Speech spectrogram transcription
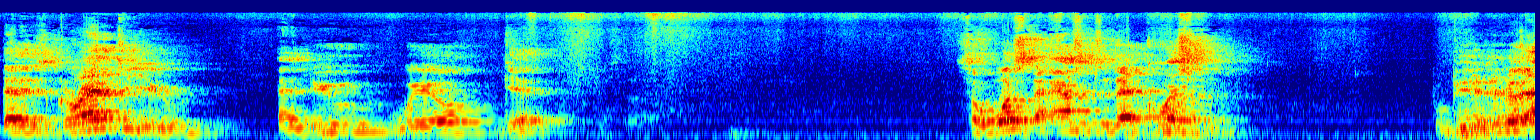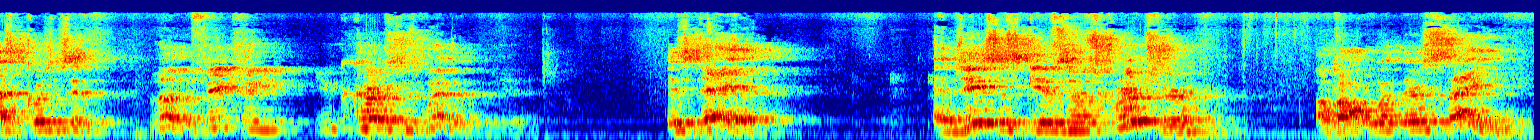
that it is granted to you, and you will get it. So, what's the answer to that question? Well, Peter didn't really ask the question. He said, Look, the fig tree you curse is withered, it's dead. And Jesus gives them scripture about what they're saying.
